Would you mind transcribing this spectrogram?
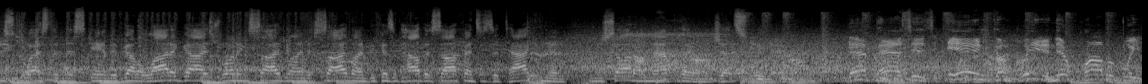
east-west in this game. They've got a lot of guys running sideline to sideline because of how this offense is attacking them. And you saw it on that play on the jet sweep. That pass is incomplete, and they're probably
